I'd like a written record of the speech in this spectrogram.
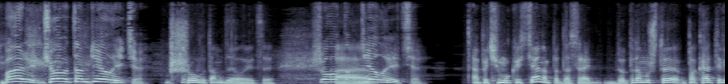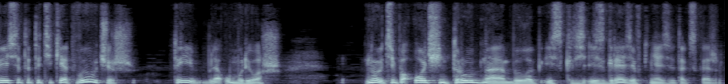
Барин, что вы там делаете? Что вы там делаете? Что вы там А, делаете? А почему крестьянам поднасрать? Да потому что пока ты весь этот этикет выучишь, ты, бля, умрешь. Ну, типа, очень трудно было из, из грязи в князи, так скажем.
